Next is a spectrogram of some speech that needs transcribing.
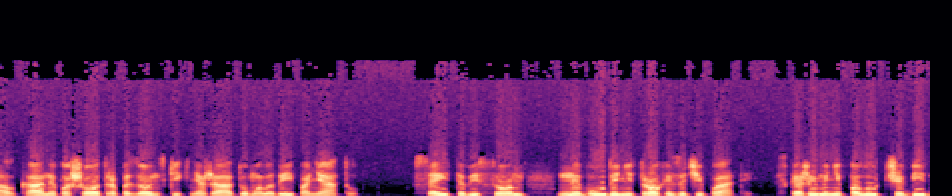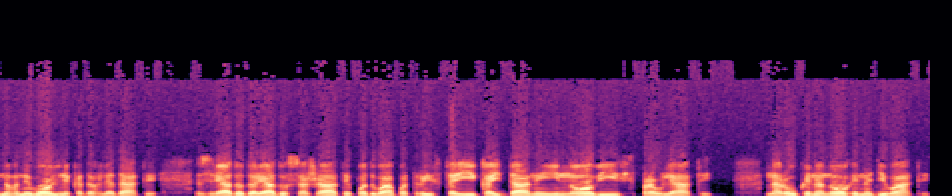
Алкане пашо трапезонський княжату, молодий паняту. Сей тобі сон не буде ні трохи зачіпати. Скажи мені получше бідного невольника доглядати, з ряду до ряду сажати по два, по три старі кайдани і нові справляти, на руки на ноги надівати,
